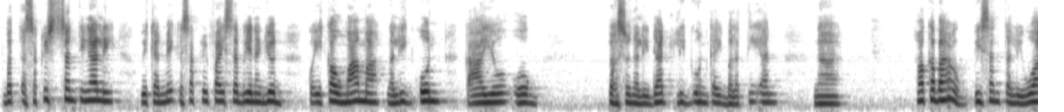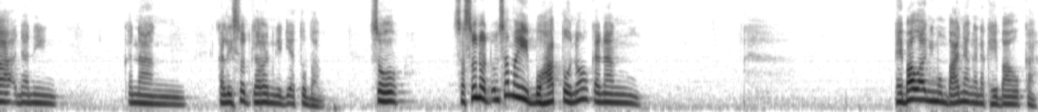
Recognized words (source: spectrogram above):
But as a Christian tingali, we can make a sacrifice sabi na kung ikaw mama nga ligon kaayo og personalidad, ligon kay balatian nga Ha kabarog bisan taliwa na ning kanang kalisod karon nga giatubang. So sa sunod unsa may buhato no kanang Kahibaw ang imong bana nga nakahibaw ka,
